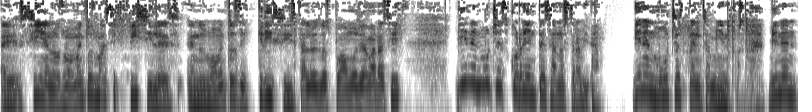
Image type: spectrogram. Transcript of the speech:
eh, sí, en los momentos más difíciles, en los momentos de crisis, tal vez los podamos llamar así, vienen muchas corrientes a nuestra vida. vienen muchos pensamientos, vienen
